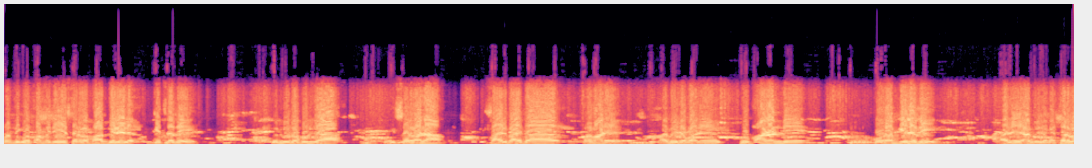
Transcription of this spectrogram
प्रतियोगितामध्ये सर्व भाग गेलेले घेतलं ते. तुम्ही बघून घ्या की सर्वांना साहिलभाईच्या प्रमाणे आम्ही लोकांनी खूप आनंदी प्रोग्राम केले ते. आणि आम्ही लोक सर्व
